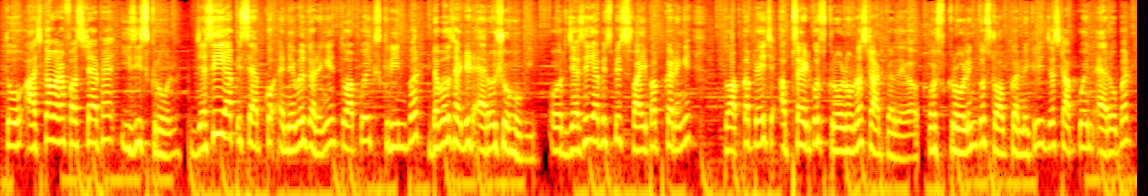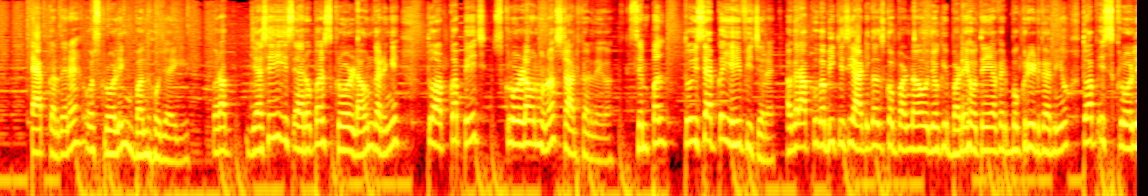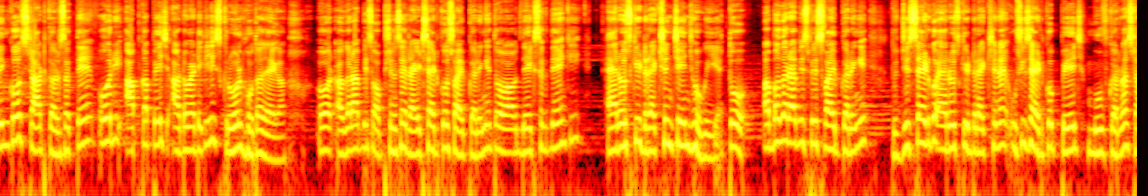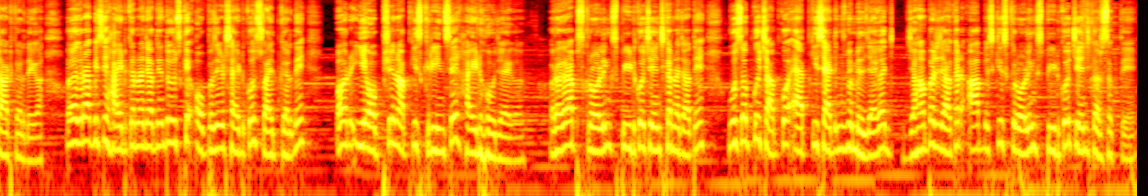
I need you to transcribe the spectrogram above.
तो आज का हमारा फ़र्स्ट ऐप है इजी स्क्रोल जैसे ही आप इस ऐप को एनेबल करेंगे तो आपको एक स्क्रीन पर डबल साइडेड एरो शो होगी। और जैसे ही आप इस पर स्वाइप अप करेंगे तो आपका पेज अप साइड को स्क्रॉल होना स्टार्ट कर देगा। और स्क्रोलिंग को स्टॉप करने के लिए जस्ट आपको इन एरो पर टैप कर देना है और स्क्रोलिंग बंद हो जाएगी। और आप जैसे ही इस एरो पर स्क्रॉल डाउन करेंगे तो आपका पेज स्क्रॉल डाउन होना स्टार्ट कर देगा। सिंपल तो इस ऐप का यही फीचर है। अगर आपको कभी किसी आर्टिकल्स को पढ़ना हो जो कि बड़े होते हैं या फिर बुक रीड करनी हो तो आप इस स्क्रोलिंग को स्टार्ट कर सकते हैं और आपका पेज ऑटोमेटिकली स्क्रोल होता जाएगा। और अगर आप इस ऑप्शन से राइट साइड को स्वाइप करेंगे तो आप देख सकते हैं कि एरोस की डायरेक्शन चेंज हो गई है। तो अब अगर आप इस पर स्वाइप करेंगे तो जिस साइड को एरोस की डायरेक्शन है, उसी साइड को पेज मूव करना स्टार्ट कर देगा। और अगर आप इसे हाइड करना चाहते हैं तो उसके ऑपोजिट साइड को स्वाइप कर दें और ये ऑप्शन आपकी स्क्रीन से हाइड हो जाएगा। और अगर आप स्क्रॉलिंग स्पीड को चेंज करना चाहते हैं, वो सब कुछ आपको ऐप की सेटिंग्स में मिल जाएगा, जहाँ पर जाकर आप इसकी स्क्रॉलिंग स्पीड को चेंज कर सकते हैं।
